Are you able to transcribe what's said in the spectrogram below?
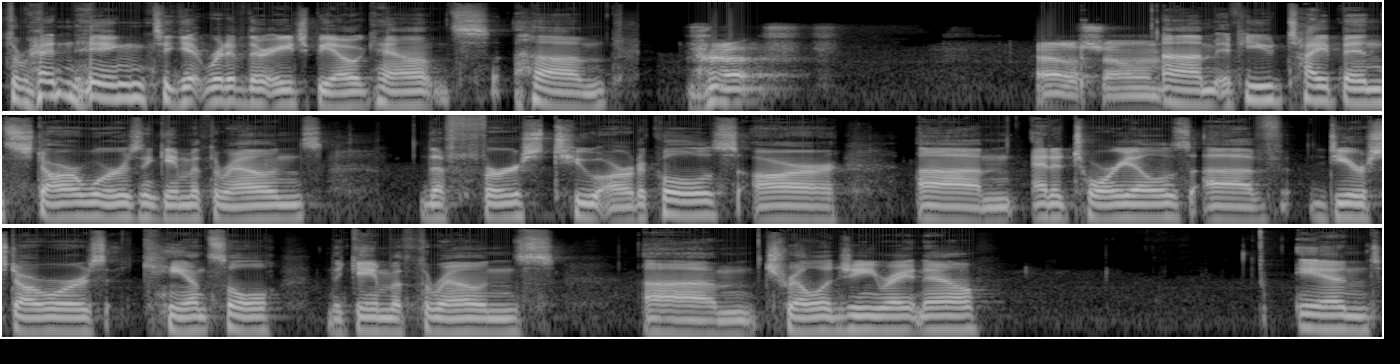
threatening to get rid of their HBO accounts. Um, That'll show 'em. um, if you type in Star Wars and Game of Thrones, the first two articles are um, editorials of Dear Star Wars, cancel the Game of Thrones um, trilogy right now. And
